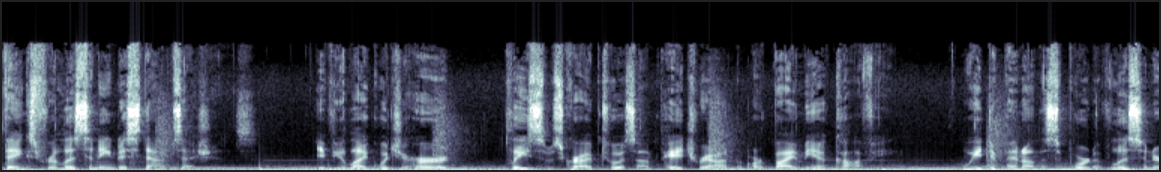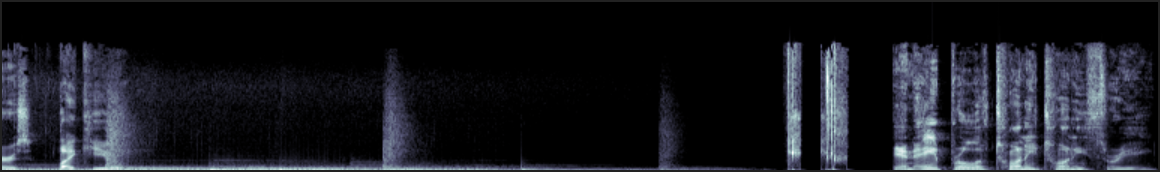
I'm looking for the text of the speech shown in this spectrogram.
Thanks for listening to Snap Sessions. If you like what you heard, please subscribe to us on Patreon or buy me a coffee. We depend on the support of listeners like you. In April of 2023,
